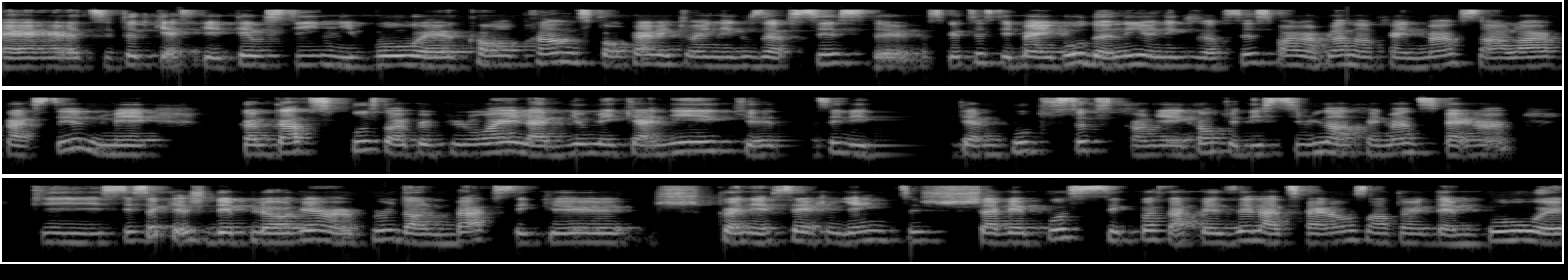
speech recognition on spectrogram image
euh, tout ce qui était aussi niveau euh, comprendre ce qu'on fait avec un exercice. parce que, c'est bien beau donner un exercice, faire un plan d'entraînement, ça a l'air facile, mais comme quand tu pousses un peu plus loin la biomécanique, sais, les tempos, tout ça, tu te rends bien compte qu'il y a des stimuli d'entraînement différents. Puis c'est ça que je déplorais un peu dans le bac, c'est que je connaissais rien. Je savais pas c'est quoi ça faisait la différence entre un tempo, euh,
